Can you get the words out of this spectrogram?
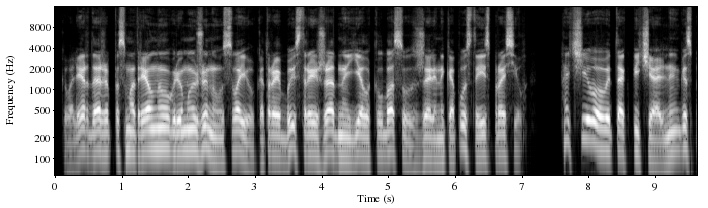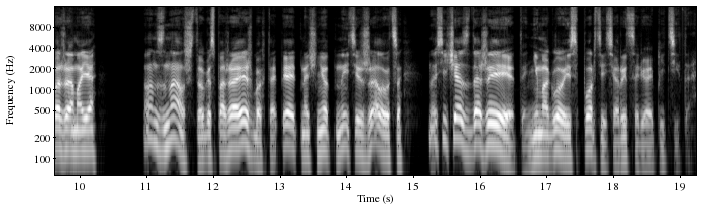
Кавалер даже посмотрел на угрюмую жену свою, которая быстро и жадно ела колбасу с жареной капустой, и спросил, «Отчего вы так печальны, госпожа моя?» Он знал, что госпожа Эшбахт опять начнет ныть и жаловаться, но сейчас даже это не могло испортить рыцарю аппетита.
